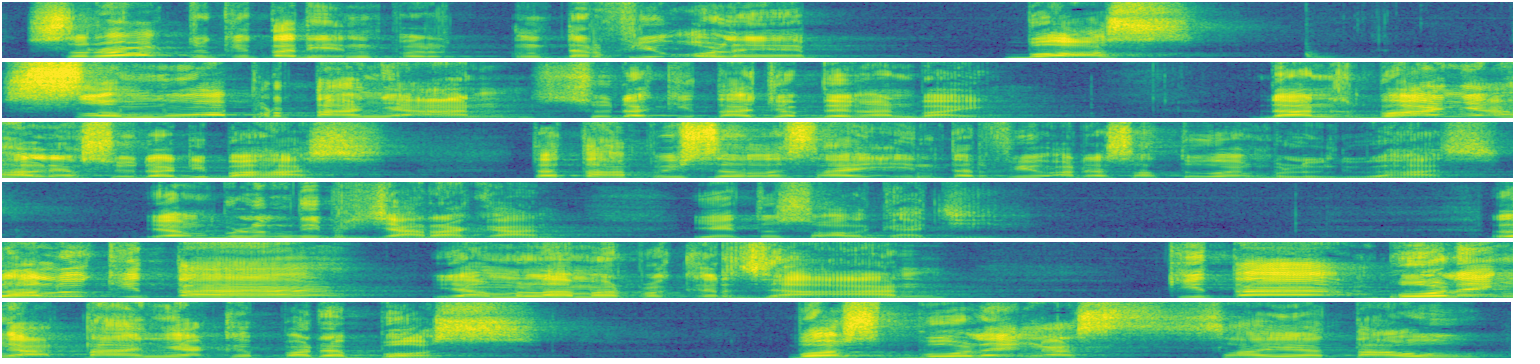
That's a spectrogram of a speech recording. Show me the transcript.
Setelah waktu kita diinterview oleh bos, semua pertanyaan sudah kita jawab dengan baik. Dan banyak hal yang sudah dibahas. Tetapi selesai interview ada satu yang belum dibahas. Yang belum dibicarakan, yaitu soal gaji. Lalu kita yang melamar pekerjaan, kita boleh nggak tanya kepada bos, bos boleh nggak saya tahu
